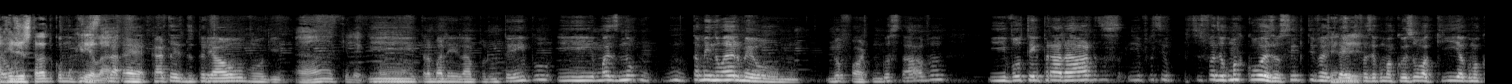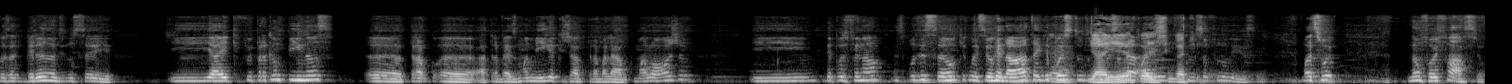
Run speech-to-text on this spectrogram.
então, registrado como o que lá? É, Carta Editorial Vogue. Ah, que legal. E trabalhei lá por um tempo, e, mas não, também não era meu, meu forte, não gostava. E voltei para Araras e falei assim: preciso fazer alguma coisa. Eu sempre tive a Entendi. ideia de fazer alguma coisa ou aqui, alguma coisa grande, não sei. E aí que fui para Campinas uh, uh, através de uma amiga que já trabalhava com uma loja. E depois foi na exposição que conheci o Renata e depois é. tudo e aí a coisa aí começou a fluir. Assim. Mas foi, não foi fácil.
